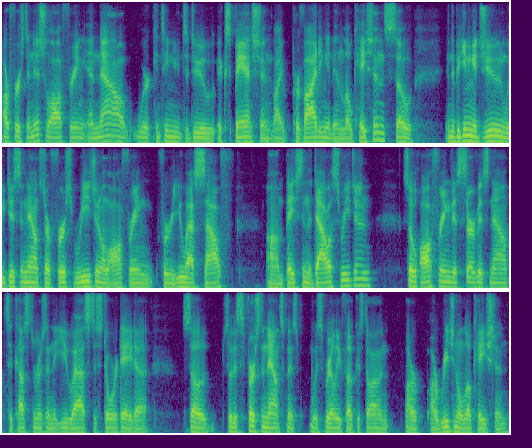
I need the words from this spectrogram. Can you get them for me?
our first initial offering, and now we're continuing to do expansion by providing it in locations. So in the beginning of June, we just announced our first regional offering for U.S. South, um, based in the Dallas region. So offering this service now to customers in the U.S. to store data. So so this first announcement was really focused on our our regional location.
